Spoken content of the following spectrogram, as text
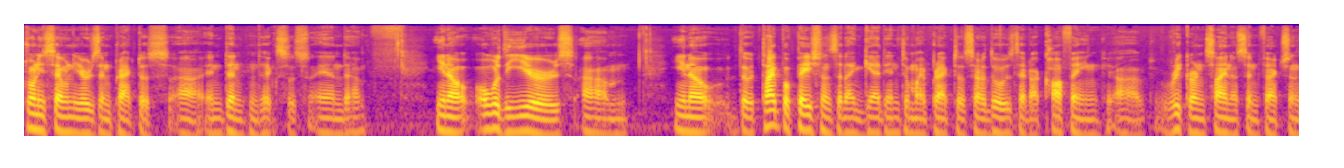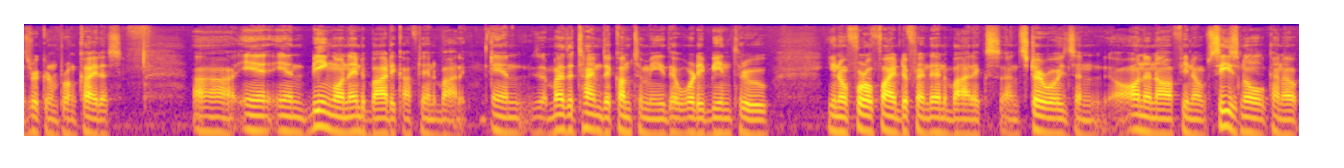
27 years in practice uh, in Denton, Texas, and uh, you know, over the years, um, you know, the type of patients that I get into my practice are those that are coughing, uh, recurrent sinus infections, recurrent bronchitis uh, and, and, being on antibiotic after antibiotic. And by the time they come to me, they've already been through, you know, four or five different antibiotics and steroids and on and off, you know, seasonal kind of,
